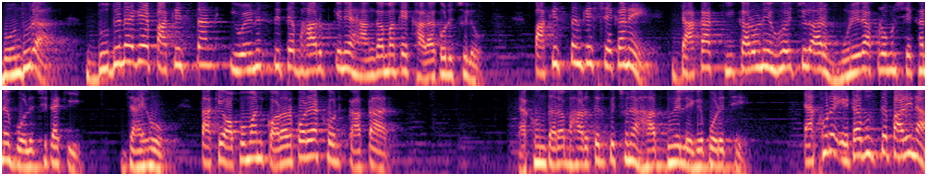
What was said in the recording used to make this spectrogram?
বন্ধুরা, দুদিন আগে পাকিস্তান ইউএনএসসিতে ভারতকে নিয়ে হাঙ্গামাকে খাড়া করেছিল। পাকিস্তানকে সেখানে ডাকা কি কারণে হয়েছিল আর মুনির আক্রমণ সেখানে বলেছেটা কি? যাই হোক, তাকে অপমান করার পরে এখন কাতার। এখন তারা ভারতের পেছনে হাত ধুয়ে লেগে পড়েছে। এখনও এটা বুঝতে পারি না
